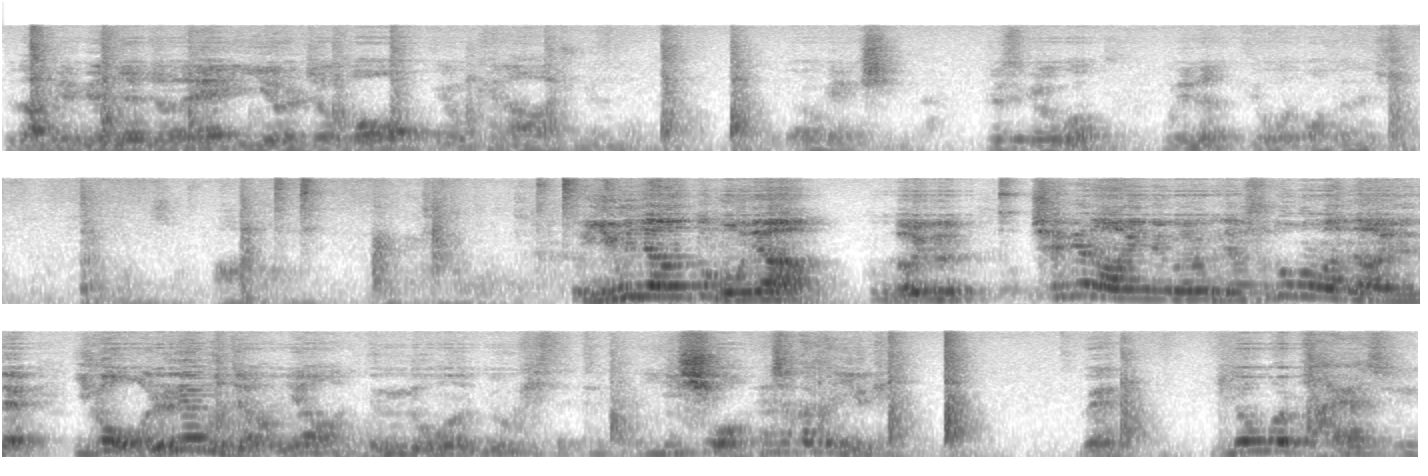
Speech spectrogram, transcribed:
그 다음에 몇 년 전에 이열저거 이렇게 나와주면 됩니다. 이게 핵심이다. 그래서 결국 우리는 이걸 얻어내죠. 아, 이렇게. 이 문장은 또 뭐냐? 그럼 너희들 책에 나와 있는 거는 그냥 수동으로만 나와 있는데 이거 원래 문장은요 능동은 이렇게 세트 이게 쉬워. 해석할 때는 이렇게. 왜? 이런 걸 봐야지.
